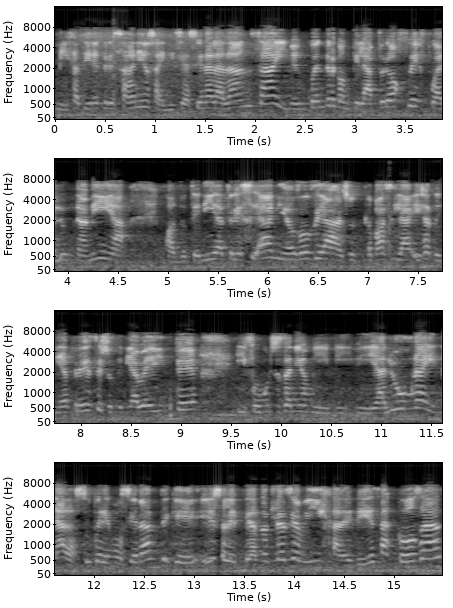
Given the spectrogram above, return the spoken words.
mi hija tiene tres años a iniciación a la danza y me encuentro con que la profe fue alumna mía cuando tenía 13 años, o sea, yo capaz ella tenía 13, yo tenía 20 y fue muchos años mi, alumna y nada, súper emocionante que ella le esté dando clase a mi hija, desde esas cosas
